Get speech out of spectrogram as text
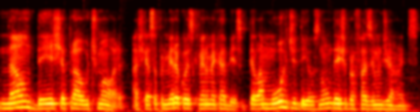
Não deixa para a última hora. Acho que essa é a primeira coisa que vem na minha cabeça. Pelo amor de Deus, não deixa para fazer um dia antes.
